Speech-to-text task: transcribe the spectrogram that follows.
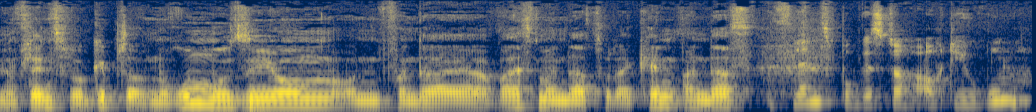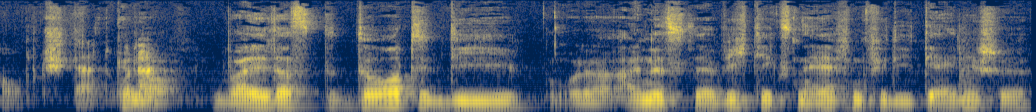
In Flensburg gibt es auch ein Rummuseum und von daher weiß man das oder kennt man das. Flensburg ist doch auch die Rumhauptstadt, oder? Genau, weil das dort die oder eines der wichtigsten Häfen für die dänische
